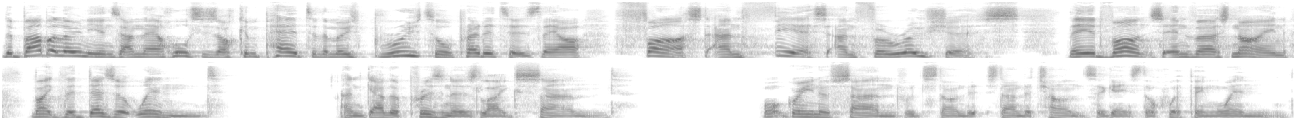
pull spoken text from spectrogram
the Babylonians and their horses are compared to the most brutal predators. They are fast and fierce and ferocious. They advance in verse 9 like the desert wind and gather prisoners like sand. What grain of sand would stand, stand a chance against the whipping wind?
